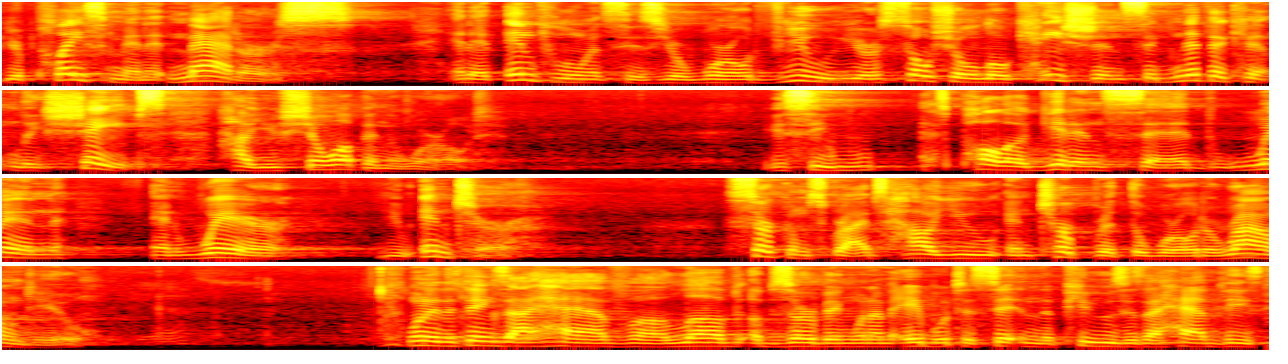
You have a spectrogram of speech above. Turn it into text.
Your placement, it matters, and it influences your worldview. Your social location significantly shapes how you show up in the world. You see, as Paula Giddings said, when and where you enter circumscribes how you interpret the world around you. One of the things I have uh, loved observing when I'm able to sit in the pews as I have these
